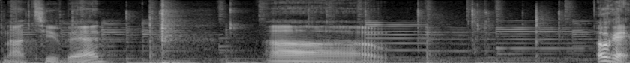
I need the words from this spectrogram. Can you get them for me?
Not too bad. Uh, okay,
